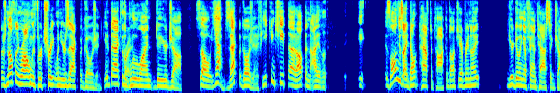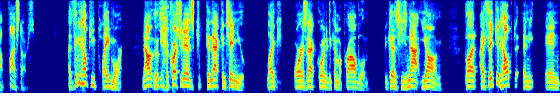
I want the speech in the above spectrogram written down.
There's nothing wrong with retreat when you're Zach Bogosian. Get back to the Right. blue line, do your job. So yeah, Zach Bogosian, if he can keep that up, and I, as long as I don't have to talk about you every night, you're doing a fantastic job. Five stars. I think it helped he played more. Now the, Yeah. the question is, can that continue? Like, or is that going to become a problem because he's not young? But I think it helped, and he, and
